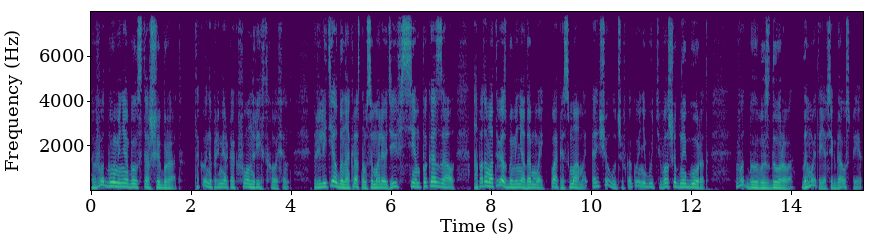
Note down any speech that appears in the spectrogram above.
вот бы у меня был старший брат, такой, например, как фон Рихтхофен. Прилетел бы на красном самолете и всем показал, а потом отвез бы меня домой к папе с мамой, а еще лучше в какой-нибудь волшебный город. Вот было бы здорово, домой-то я всегда успею.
